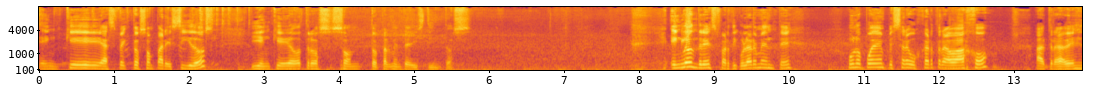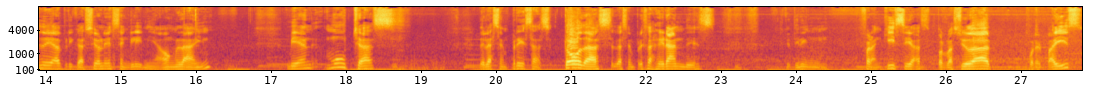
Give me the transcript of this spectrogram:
En qué aspectos son parecidos y en qué otros son totalmente distintos. En Londres particularmente, uno puede empezar a buscar trabajo a través de aplicaciones en línea, online, Bien, muchas de las empresas, todas las empresas grandes que tienen franquicias por la ciudad, por el país,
